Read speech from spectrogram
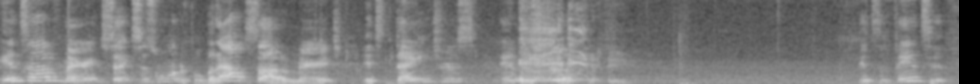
Inside of marriage, sex is wonderful, but outside of marriage, it's dangerous and destructive. It's offensive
